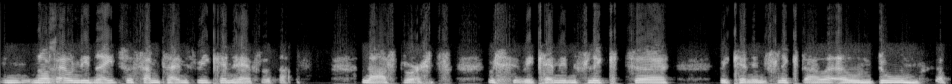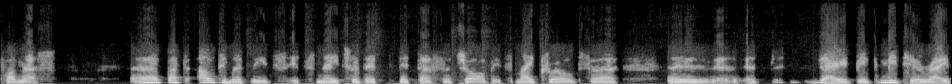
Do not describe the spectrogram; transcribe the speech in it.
not no. only nature, sometimes we can have the last, words. We, we can inflict uh, we can inflict our own doom upon us. Uh, but ultimately, it's it's nature that, that does the job. It's microbes, uh, uh, a very big meteorite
